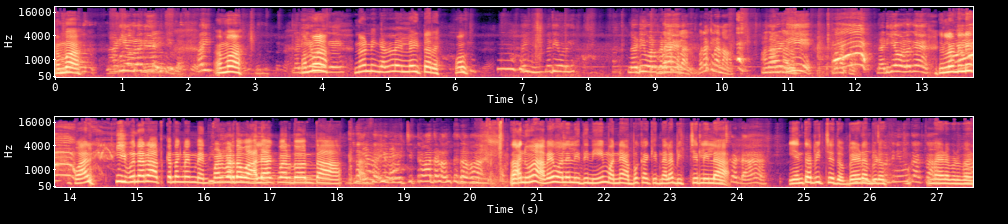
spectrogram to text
ಅಮ್ಮ. ಅಮ್ಮ. ಅಮ್ಮ. ನೋಡಿ ನಿಂಗೆಲ್ಲ ಇಲ್ಲೇ ಇಟ್ಟಾರೆ. ಹೋಗ್. ನಡಿ ಒಳಗೆ ಒಳಗಡೆ. ಬರಕ್ಲ ನಾವು? ನಡಿ. ನಡಿಯ ಒಳಗೆ. ಇಲ್ಲ ನಿಲ್ಲಿ ವಾಲ್ ಇವನಾರ ಹತ್ಕೊಂಡಂಗ ನಂಗೆ ನೆನ್ಪು ಮಾಡಬಾರ್ದು ವಾಲೆ ಹಾಕ್ಬಾರ್ದು ಅಂತ. ವಿಚಿತ್ರವಾದಳು ಅಂತಾರವ. ನಾನು ಅವೇ ಒಲೆಯಲ್ಲಿ ಇದ್ದೀನಿ ಮೊನ್ನೆ ಹಬ್ಬಕ್ಕೆ ಹಾಕಿದ್ನಲ್ಲ ಬಿಚ್ಚಿರ್ಲಿಲ್ಲ. ಎಂತ ಬಿಚ್ಚದು? ಬೇಡ ಬಿಡು. ಬೇಡ ಬಿಡು ಬೇಡ.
